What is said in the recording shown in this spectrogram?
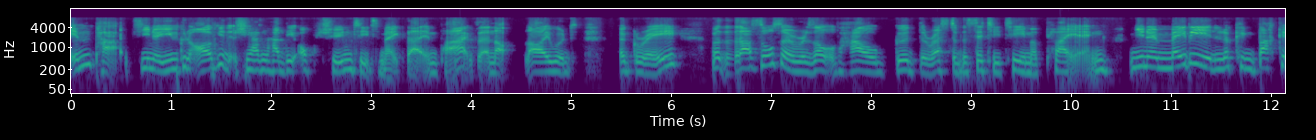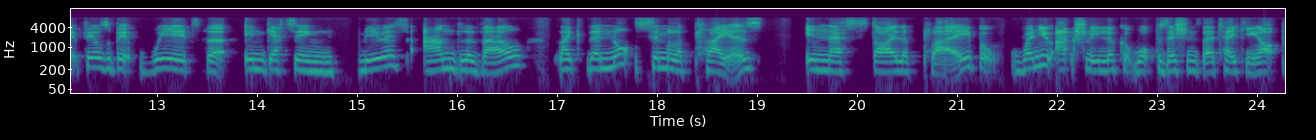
impact. You know, you can argue that she hasn't had the opportunity to make that impact, and I would agree. But that's also a result of how good the rest of the City team are playing. You know, maybe looking back, it feels a bit weird that in getting Mewis and Lavelle, like they're not similar players in their style of play. But when you actually look at what positions they're taking up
